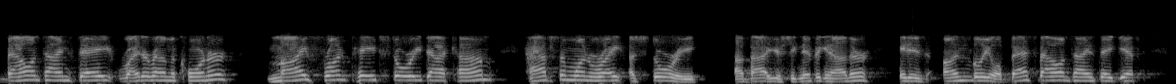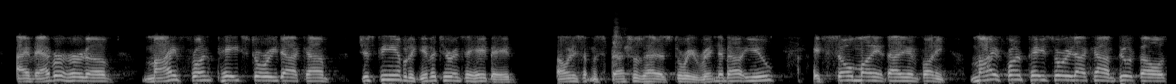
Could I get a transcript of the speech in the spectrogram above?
Valentine's Day right around the corner. MyFrontPageStory.com. Have someone write a story about your significant other. It is unbelievable. Best Valentine's Day gift I've ever heard of. MyFrontPageStory.com. Just being able to give it to her and say, "Hey, babe." I wanted something special. I had a story written about you. It's so money, it's not even funny. MyFrontPageStory.com. Do it, fellas.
